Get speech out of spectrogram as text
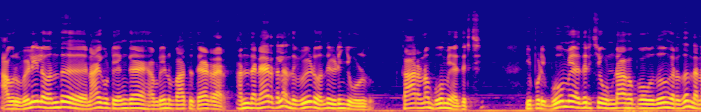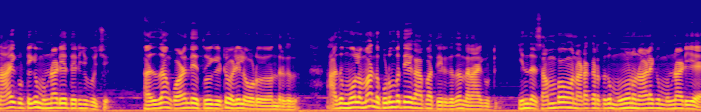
அவர் வெளியில் வந்து நாய்க்குட்டி எங்கே? அப்படின்னு பார்த்து தேடுறார். அந்த நேரத்தில் அந்த வீடு வந்து இடிஞ்சு விழுது காரணம் பூமி அதிர்ச்சி. இப்படி பூமி அதிர்ச்சி உண்டாக போகுதுங்கிறது அந்த நாய்க்குட்டிக்கு முன்னாடியே தெரிஞ்சு போச்சு. அதுதான் குழந்தைய தூக்கிட்டு வெளியில் ஓடு வந்திருக்குது. அது மூலமாக அந்த குடும்பத்தையே காப்பாற்றிருக்குது அந்த நாய்க்குட்டி. இந்த சம்பவம் நடக்கிறதுக்கு மூணு நாளைக்கு முன்னாடியே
